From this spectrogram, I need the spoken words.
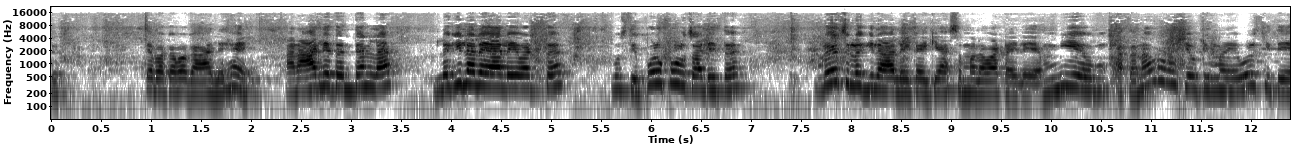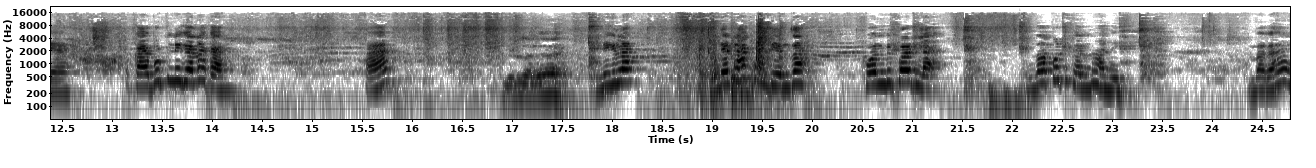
तर त्या बघा बघा आले आहे आणि आले तर त्यांना लगीला लय आले वाटतं. नुसते पळपळूच आले तर लयच लगीला आलंय काय की असं मला वाटायला मी आता नवरा आहे शेवटी मला ओळखी ते काय बुट निघा ना का? हां निघला दे टाकून दे जा. फोन बी पडला. जा पटकन नानी बघा हाय?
